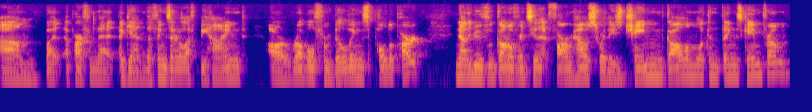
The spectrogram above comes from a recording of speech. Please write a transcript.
Um, but apart from that, again, the things that are left behind are rubble from buildings pulled apart. Now that you've gone over and seen that farmhouse where these chain golem looking things came from,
